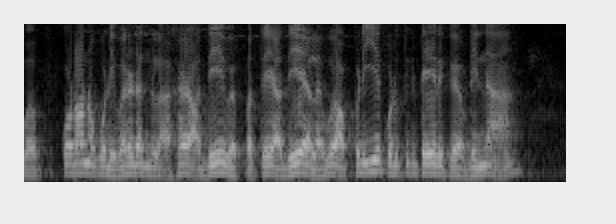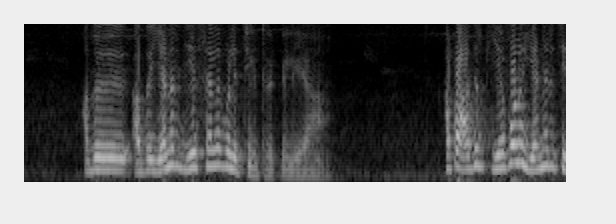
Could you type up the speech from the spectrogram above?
வ- கோடான கோடி வருடங்களாக அதே வெப்பத்தை அதே அளவு அப்படியே கொடுத்துக்கிட்டே இருக்குது அப்படின்னா அது அது எனர்ஜியை செலவழிச்சிக்கிட்டு இருக்கு இல்லையா? அப்போ அதற்கு எவ்வளோ எனர்ஜி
